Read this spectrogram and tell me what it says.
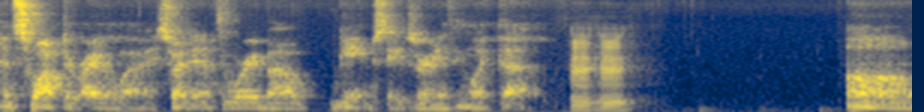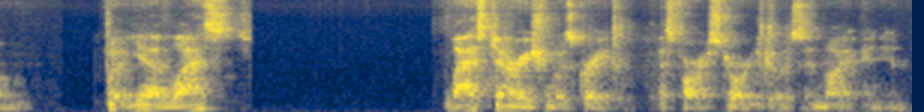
And swapped it right away. So I didn't have to worry about game saves or anything like that. Mm-hmm. Um but yeah, last last generation was great as far as storage goes, in my opinion.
